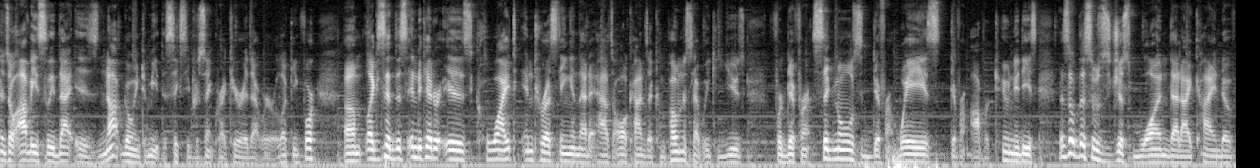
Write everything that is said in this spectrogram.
And so obviously that is not going to meet the 60% criteria that we were looking for. Um, like I said, this indicator is quite interesting in that it has all kinds of components that we can use for different signals, different ways, different opportunities. And so this was just one that I kind of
